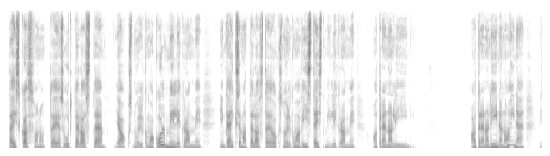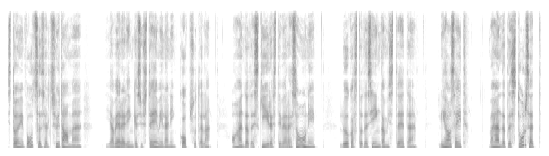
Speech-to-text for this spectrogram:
täiskasvanute ja suurte laste jaoks null koma kolm milligrammi ning väiksemate laste jaoks null koma viisteist milligrammi adrenaliini. adrenaliin on aine, mis toimib otseselt südame ja vereringesüsteemile ning kopsudele, ahendades kiiresti veresooni, lõõgastades hingamisteede lihaseid, vähendades turset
